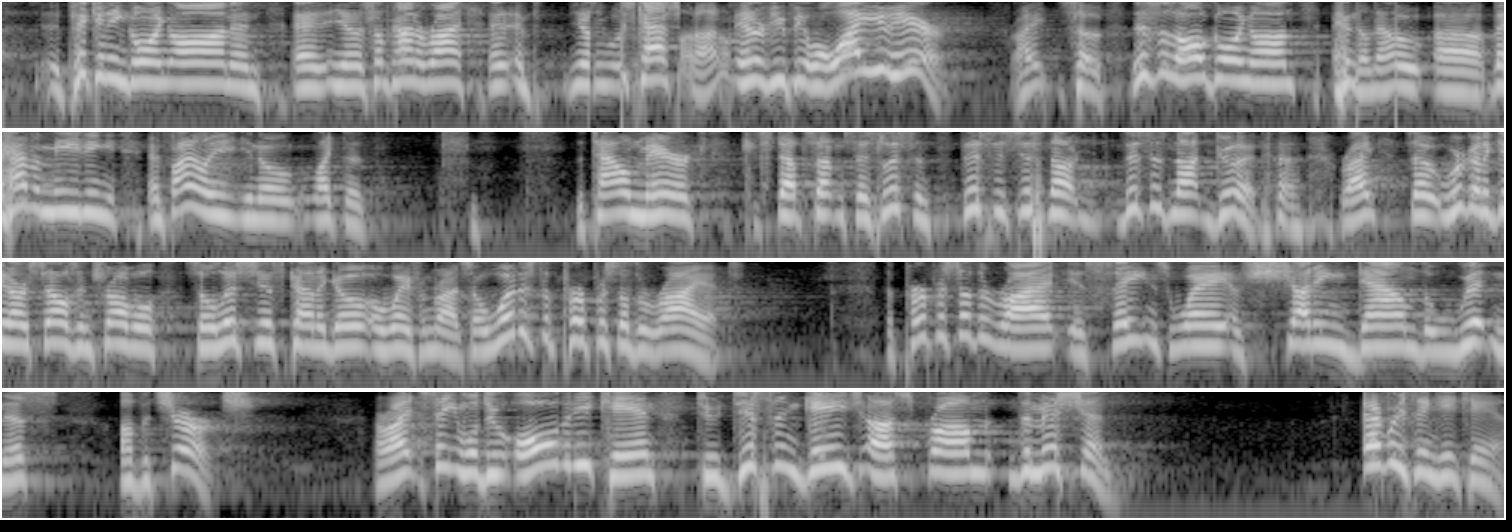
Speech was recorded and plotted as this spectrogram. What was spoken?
picketing going on and, and you know, some kind of riot. And, and you know, cash, I don't interview people. Well, why are you here? Right? So this is all going on. And now uh, they have a meeting, and finally, you know, like the, the town mayor steps up and says, Listen, this is just not, this is not good, right? So we're going to get ourselves in trouble, so let's just kind of go away from the riot. So, what is the purpose of the riot? The purpose of the riot is Satan's way of shutting down the witness of the church. All right? Satan will do all that he can to disengage us from the mission. Everything he can.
